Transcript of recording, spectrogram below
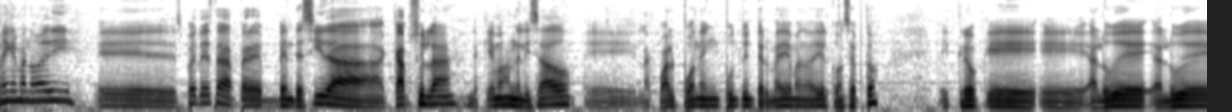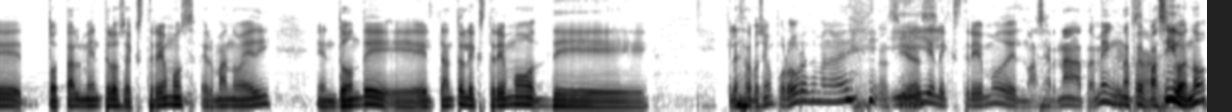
Amén, hermano Eddie. Eh, después de esta bendecida cápsula, la que hemos analizado, eh, la cual pone en punto intermedio, hermano Eddie, el concepto, eh, creo que eh, alude, alude totalmente a los extremos, hermano Eddie, en donde eh, el tanto el extremo de la salvación por obras, hermano Así y es. el extremo del no hacer nada también, una fe pasiva, ¿no?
